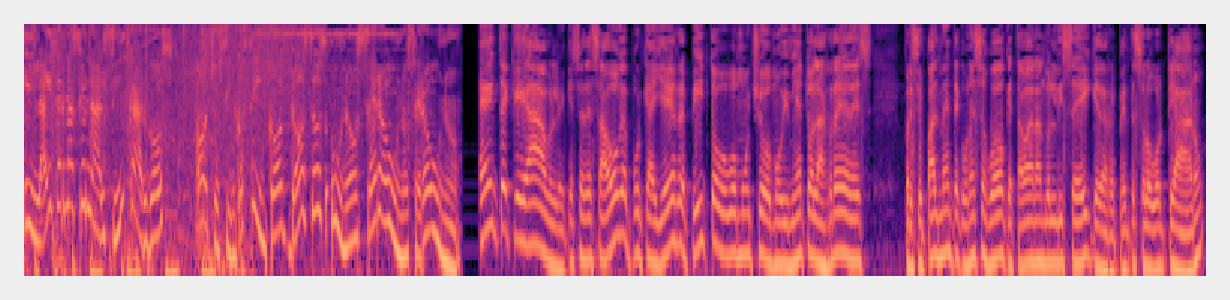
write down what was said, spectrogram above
Y la internacional sin cargos, 855-221-0101. Gente que hable, que se desahogue, porque ayer, repito, hubo mucho movimiento en las redes, principalmente con ese juego que estaba ganando el Licey, que de repente se lo voltearon.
